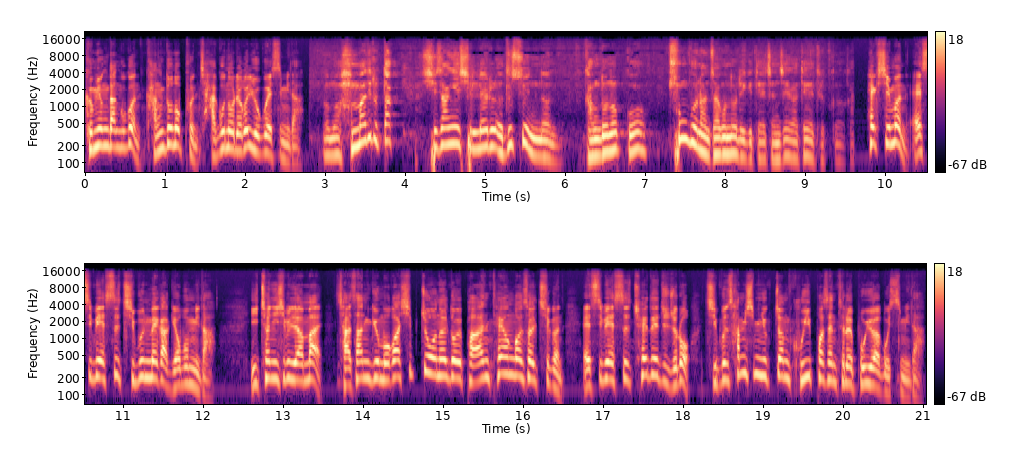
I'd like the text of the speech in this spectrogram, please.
금융당국은 강도 높은 자구 노력을 요구했습니다. 어, 뭐 한마디로 딱 시장의 신뢰를 얻을 수 있는 강도 높고 충분한 자구 노력이 대전제가 되어야 될 것 같습니다. 핵심은 SBS 지분 매각 여부입니다. 2021년 말 자산 규모가 10조 원을 돌파한 태영건설 측은 SBS 최대 주주로 지분 36.92%를 보유하고 있습니다.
